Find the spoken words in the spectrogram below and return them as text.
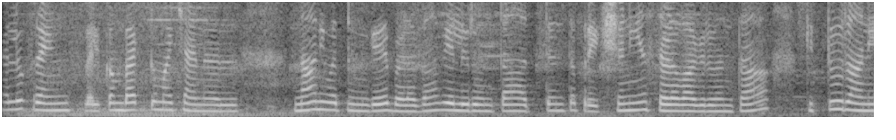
Hello friends welcome back to my channel ನಾನಿವತ್ತು ನಿಮಗೆ ಬೆಳಗಾವಿಯಲ್ಲಿರುವಂಥ ಅತ್ಯಂತ ಪ್ರೇಕ್ಷಣೀಯ ಸ್ಥಳವಾಗಿರುವಂಥ ಕಿತ್ತೂರು ರಾಣಿ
